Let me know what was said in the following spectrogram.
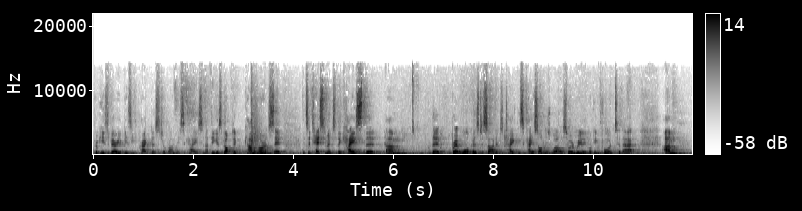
from his very busy practice to run this case. And I think, as Dr. Carmen Lawrence said, it's a testament to the case that. Um, that Brett Walker has decided to take this case on as well, so we're really looking forward to that. Um,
